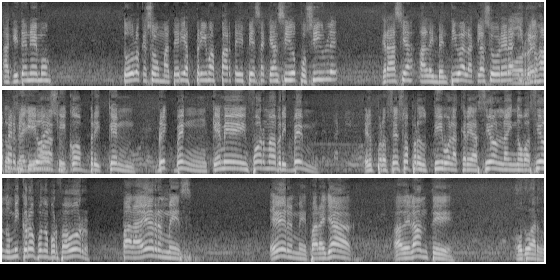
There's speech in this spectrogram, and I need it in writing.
aquí tenemos todo lo que son materias primas, partes y piezas que han sido posibles gracias a la inventiva de la clase obrera y que nos ha Correcto. permitido Seguimos eso. aquí con Brickben. Brickben, ¿qué me informa Brickben? El proceso productivo, la creación, la innovación. Un micrófono, por favor, para Hermes. Hermes, para allá. Adelante. Eduardo,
